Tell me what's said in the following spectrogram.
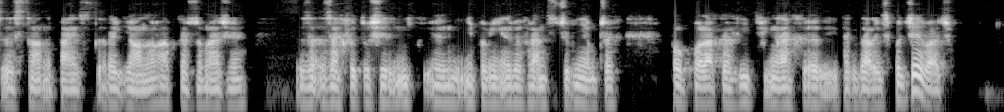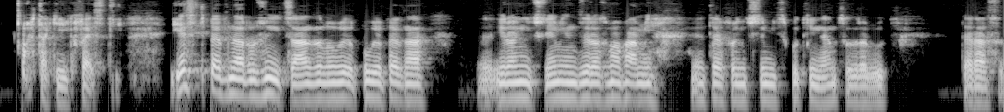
ze strony państw regionu, a w każdym razie zachwytu się nikt nie powinien we Francji czy w Niemczech po Polakach, Litwinach i tak dalej spodziewać w takiej kwestii. Jest pewna różnica, no mówię, pewna e, ironicznie, między rozmowami telefonicznymi z Putinem, co zrobił teraz e,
